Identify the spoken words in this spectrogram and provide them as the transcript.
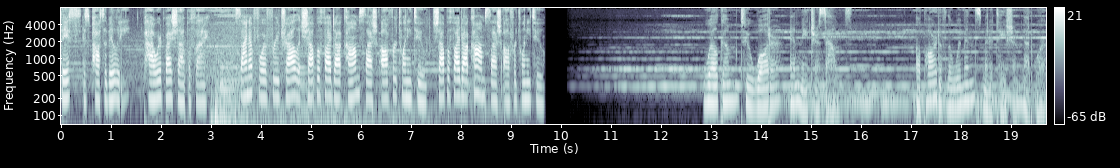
This is Possibility, powered by Shopify. Sign up for a free trial at shopify.com slash offer22. Shopify.com slash offer22. Welcome to Water and Nature Sounds, a part of the Women's Meditation Network.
